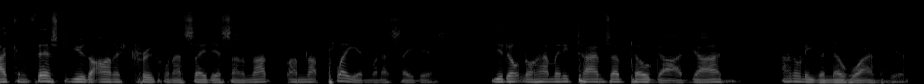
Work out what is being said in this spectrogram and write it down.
I confess to you the honest truth when I say this, and I'm not I'm not playing when I say this. You don't know how many times I've told God, God, I don't even know why I'm here.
